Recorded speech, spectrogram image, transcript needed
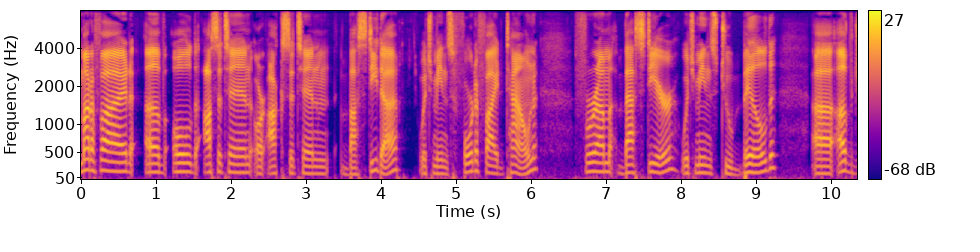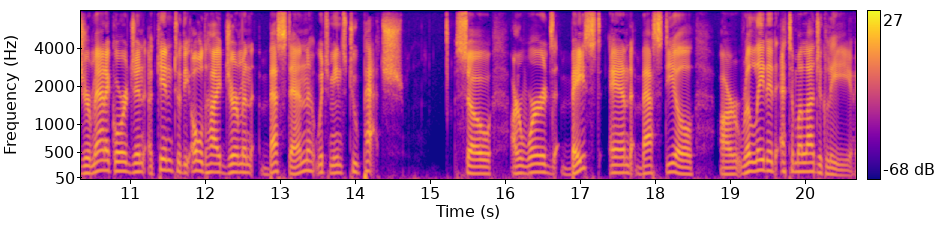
modified of Old Occitan or Occitan Bastida, which means fortified town, from Bastir, which means to build. Uh, of Germanic origin, akin to the Old High German bestan, which means to patch. So our words baste and Bastille are related etymologically.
